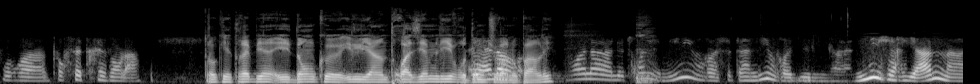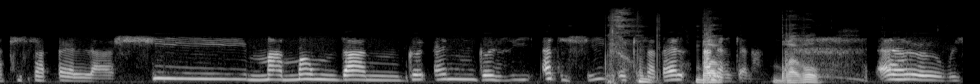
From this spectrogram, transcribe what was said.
pour euh, pour cette raison-là. Ok, très bien. Et donc, euh, il y a un troisième livre dont tu vas nous parler? Voilà, le troisième livre, c'est un livre d'une Nigériane qui s'appelle Shimamandan Ngozi Adichie et qui s'appelle Americana. Bravo. Euh, oui,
